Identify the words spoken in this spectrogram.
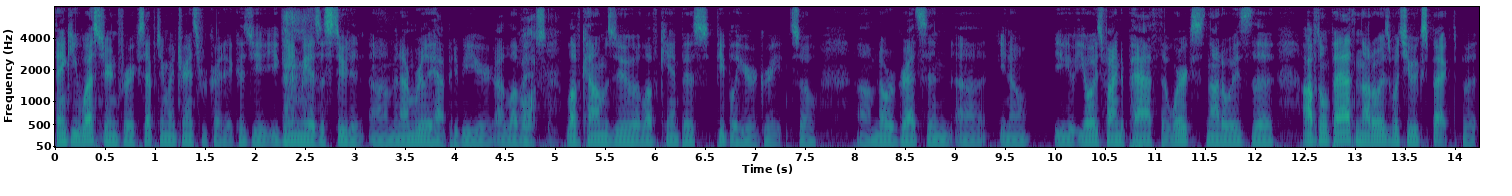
thank you Western for accepting my transfer credit because you, you gained me as a student, um, and I'm really happy to be here. I love awesome. it. Love Kalamazoo. I love campus. People here are great. So um, no regrets, and uh, you know you, you always find a path that works. Not always the optimal path, not always what you expect, but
